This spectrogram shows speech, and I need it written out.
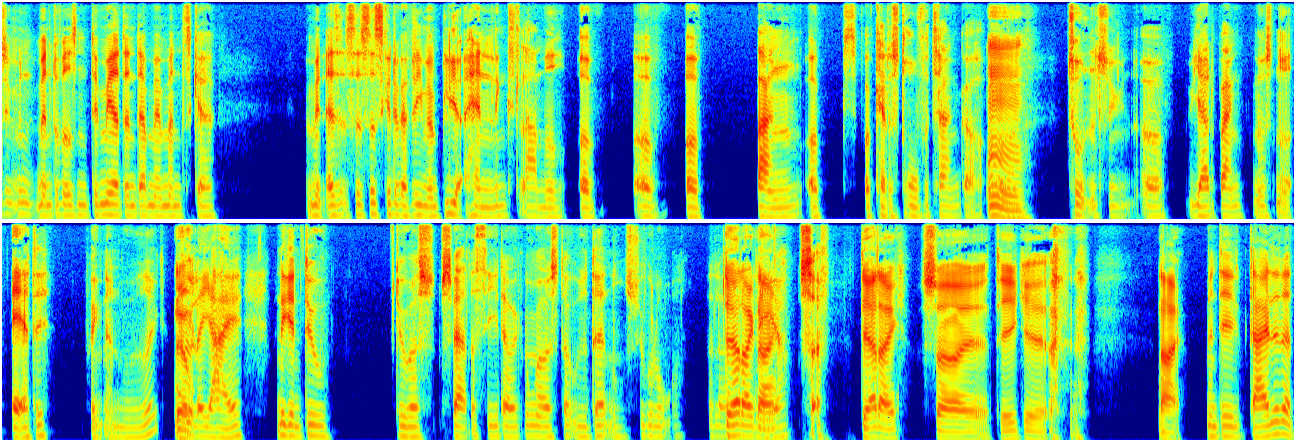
jeg godt, du men, men du ved sådan, det er mere den der med, at man skal... Men altså, så, så skal det være, fordi man bliver handlingslammet og, og, og bange og, og katastrofetanker og Mm. tunnelsyn og hjertebanken og sådan noget af det på en eller anden måde, ikke? Jo. Føler jeg. Men igen, det er, jo, det er jo også svært at sige. Der er jo ikke nogen af os, der er uddannede psykologer. Eller Det er der ikke, nej. Så, Det er der ikke, så øh, det er ikke... Øh, nej, men det er dejligt, at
